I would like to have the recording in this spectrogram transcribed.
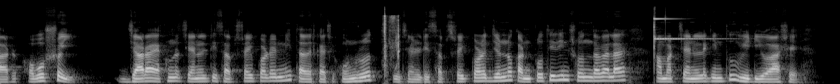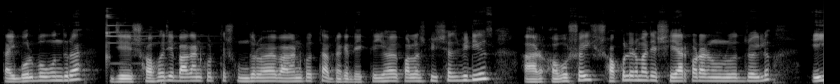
আর অবশ্যই যারা এখনও চ্যানেলটি সাবস্ক্রাইব করেননি, তাদের কাছে অনুরোধ যে চ্যানেলটি সাবস্ক্রাইব করার জন্য, কারণ প্রতিদিন সন্ধ্যাবেলায় আমার চ্যানেলে কিন্তু ভিডিও আসে। তাই বলব বন্ধুরা, যে সহজে বাগান করতে, সুন্দরভাবে বাগান করতে আপনাকে দেখতেই হবে পলাশ বিশ্বাস ভিডিওস। আর অবশ্যই সকলের মাঝে শেয়ার করার অনুরোধ রইল, এই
